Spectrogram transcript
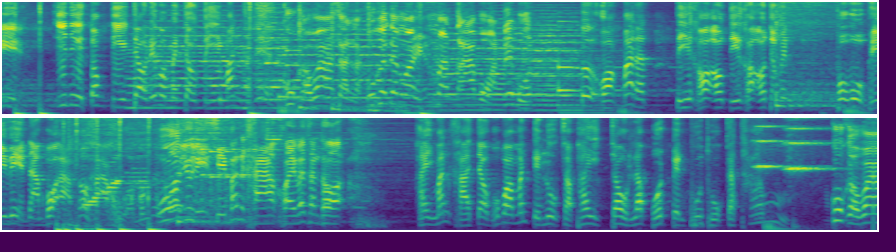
ที่อีนี่ต้องตีเจ้าเนี่ยมันเป็นเจ้าตีมันซะเด้กูเขาว่าสั้นล่ะกูก็จะมาเห็นมาตาบอดได้หมดเออออกมาน่ะตีเขาเอาตีเขาเอาจะเป็นโพโวเพเวตนามบ่อาบเนาะหาหัวมึงโอ้ยอยู่นี่สิมันขาข่อยว่าสันเถาะให้มันขาเจ้าเพราะว่ามันเป็นลูกสะใภ้เจ้ารับบทเป็นผู้ถูกกระทกูก็ว่า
